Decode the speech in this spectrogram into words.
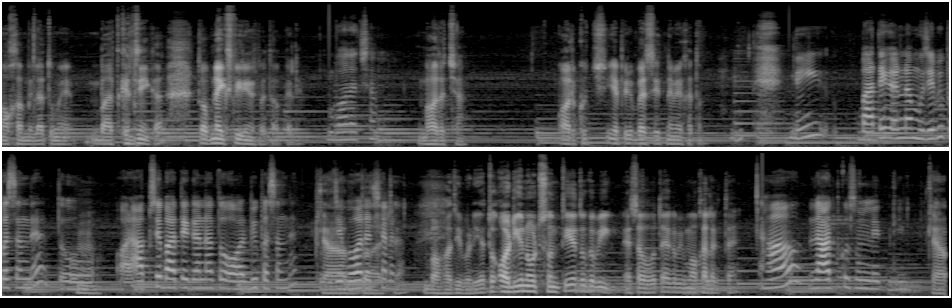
मौका मिला तुम्हें बात करने का तो अपना एक्सपीरियंस बताओ पहले। बहुत अच्छा। बहुत अच्छा। और कुछ? या फिर बस इतने में ख़त्म? नहीं बातें करना मुझे भी पसंद है तो हम्म। और आपसे बातें करना तो और भी पसंद है तो मुझे बहुत अच्छा है, लगा बहुत ही बढ़िया। तो ऑडियो नोट सुनती है तो कभी ऐसा होता है कभी मौका लगता है? हाँ रात को सुन लेती हूँ। क्या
